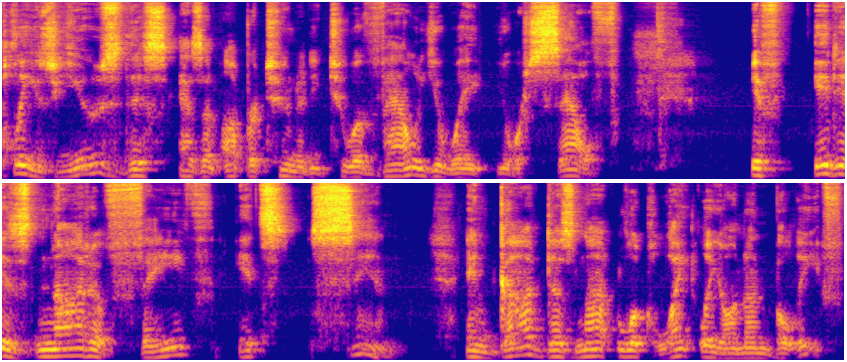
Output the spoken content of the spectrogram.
Please use this as an opportunity to evaluate yourself. If it is not of faith, it's sin. And God does not look lightly on unbelief.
